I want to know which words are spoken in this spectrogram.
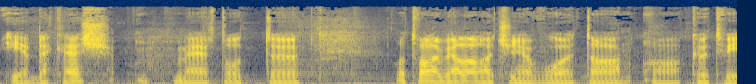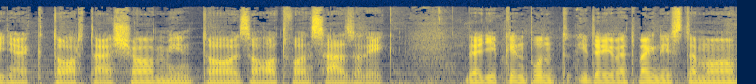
érdekes, mert ott ott valamivel alacsonyabb volt a, a kötvények tartása, mint az a 60 százalék. De egyébként pont idejövet megnéztem a,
